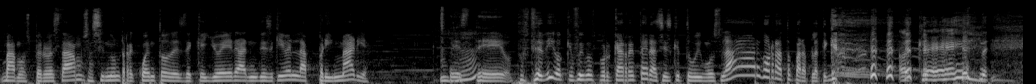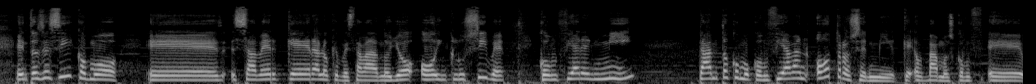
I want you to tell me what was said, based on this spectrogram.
vamos, pero estábamos haciendo un recuento desde que yo era, desde que iba en la primaria. Este, pues te digo que fuimos por carretera, así es que tuvimos largo rato para platicar. Ok. Entonces sí, como eh, saber qué era lo que me estaba dando yo, o inclusive confiar en mí tanto como confiaban otros en mí. Que, vamos, eh,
